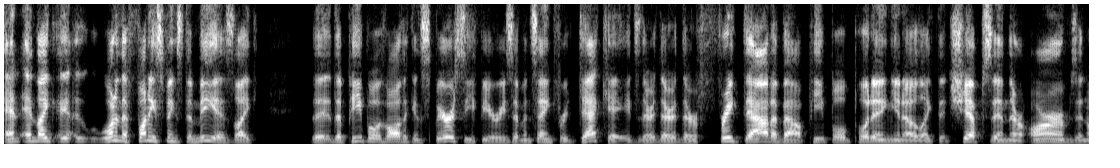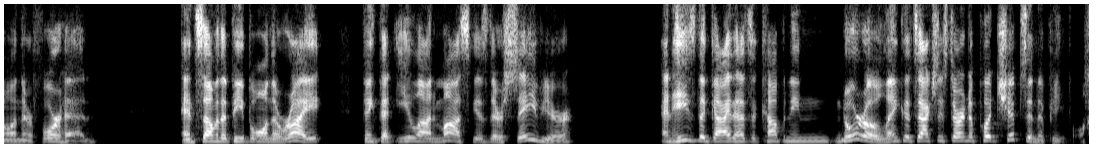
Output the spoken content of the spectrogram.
And and like eh, eh, one of the funniest things to me is like the the people with all the conspiracy theories have been saying for decades they're they're they're freaked out about people putting you know like the chips in their arms and on their forehead. And some of the people on the right think that Elon Musk is their savior. And he's the guy that has a company Neuralink that's actually starting to put chips into people.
